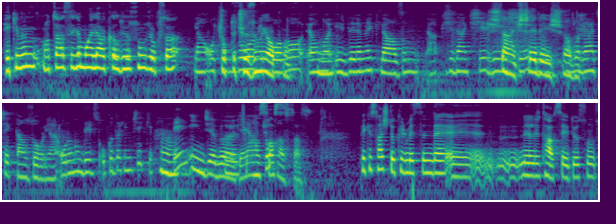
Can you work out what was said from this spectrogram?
hekimin hatasıyla mı alakalı diyorsunuz yoksa Ya o çok, Çok da çözümü bir yok konu. mu? Onu irdelemek lazım. Ya, kişiden kişiye Kişiden değişir. kişiye değişiyordur. Ama gerçekten zor yani. Oranın derisi o kadar ince ki. En ince bölge. Evet, çok yani hassas. çok hassas. Peki saç dökülmesinde e, neleri tavsiye ediyorsunuz?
